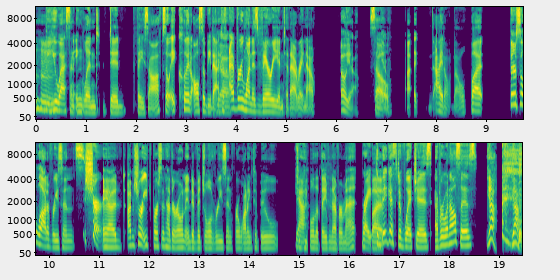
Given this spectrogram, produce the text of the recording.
Mhm. the U.S. and England did face off, so it could also be that because Yeah. everyone is very into that right now. oh yeah. So I, I don't know, but There's a lot of reasons. sure, And I'm sure each person had their own individual reason for wanting to boo to yeah, people that they've never met. right. the biggest of which is everyone else is. Yeah, yeah.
